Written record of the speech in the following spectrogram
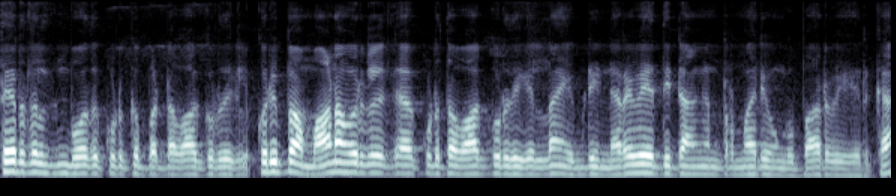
தேர்தலின் போது கொடுக்கப்பட்ட வாக்குறுதிகள் குறிப்பாக மாணவர்களுக்காக கொடுத்த வாக்குறுதிகள்லாம் எப்படி நிறைவேற்றிட்டாங்கன்ற மாதிரி உங்கள் பார்வை இருக்கா?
